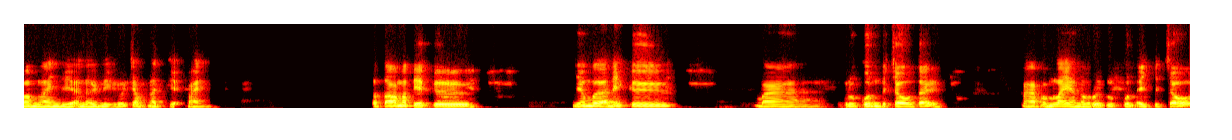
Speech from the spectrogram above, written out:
បំលែងវានៅនេះរួចចាំដាច់ភាគបែងបន្តមកទៀតគឺយើងមើលអានេះគឺបាទគ្រូគុណបញ្ចូលទៅ បាទបំលែងអានោះរួចគ្រូគុណ x បញ្ចូល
